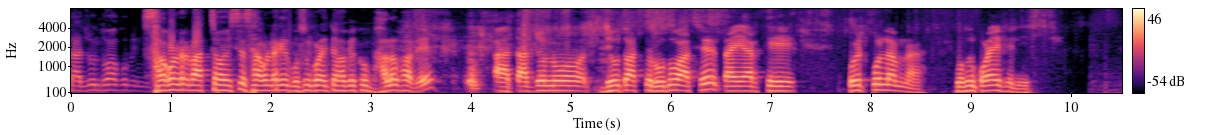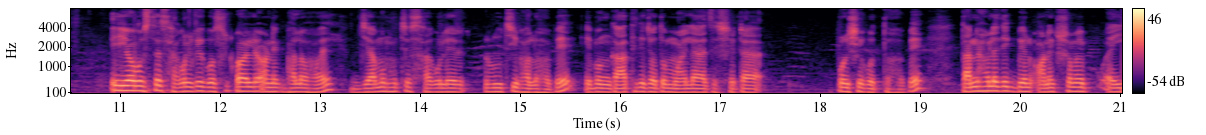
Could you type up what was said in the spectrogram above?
তার জন্য দোয়া করবেন। ছাগলটার বাচ্চা হয়েছে, ছাগলটাকে গোসল করাইতে হবে খুব ভালোভাবে। আর তার জন্য, যেহেতু আজকে রোদও আছে, তাই আর কি ওয়েট করলাম না, গোসল করাই ফেলি। এই অবস্থায় ছাগলকে গোসল করালে অনেক ভালো হয়, যেমন হচ্ছে ছাগলের রুচি ভালো হবে এবং গা থেকে যত ময়লা আছে সেটা পরিষ্কার করতে হবে। তা না হলে দেখবেন অনেক সময় এই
